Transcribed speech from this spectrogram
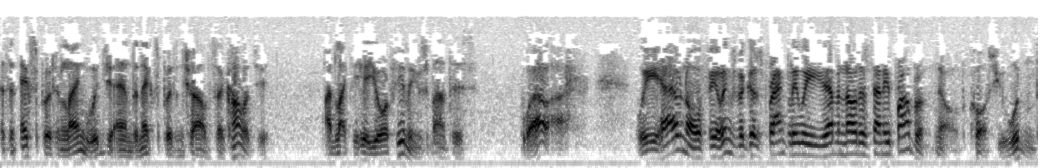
as an expert in language and an expert in child psychology, I'd like to hear your feelings about this. Well, I, we have no feelings because, frankly, we haven't noticed any problem. No, of course you wouldn't.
